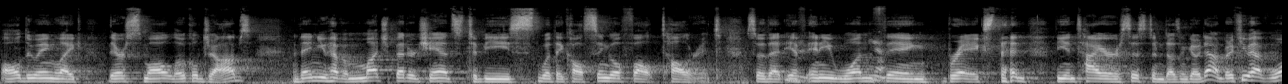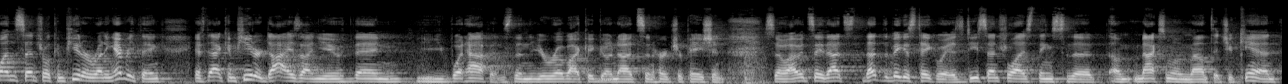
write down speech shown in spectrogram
all doing like their small local jobs then you have a much better chance to be what they call single fault tolerant. So that if mm-hmm. any one yeah. thing breaks, then the entire system doesn't go down. But if you have one central computer running everything, if that computer dies on you, then you, what happens? Then your robot could go mm-hmm. nuts and hurt your patient. So I would say that's that's the biggest takeaway is decentralize things to the um, maximum amount that you can,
